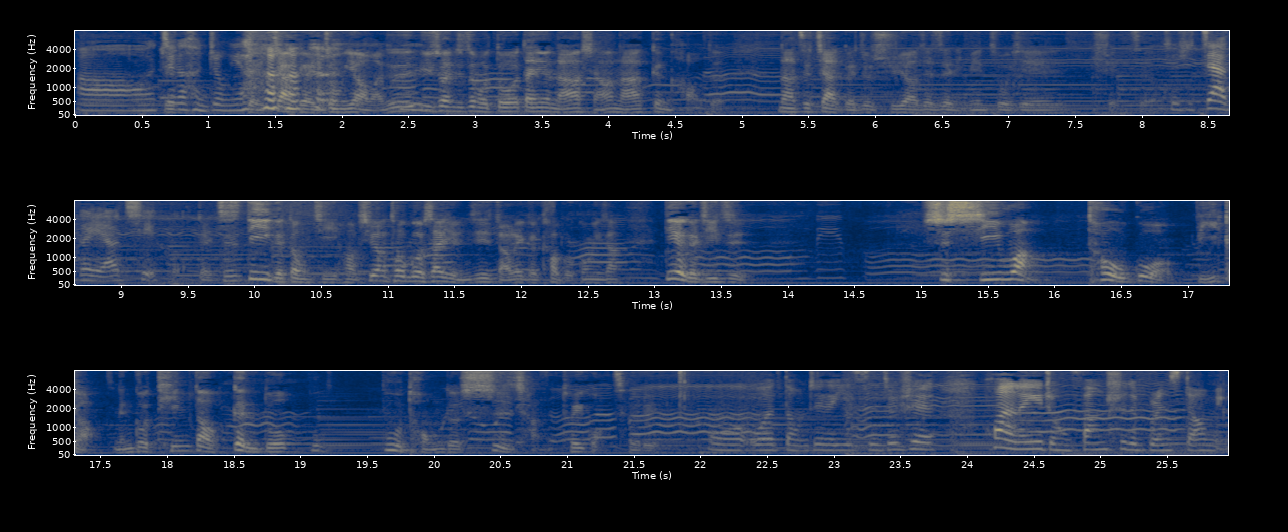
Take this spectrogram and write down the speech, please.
哦，这个很重要。对，价格很重要嘛，就是预算就这么多，但又拿到想要拿到更好的，那这价格就需要在这里面做一些。选择就是价格也要契合，对，这是第一个动机哈，希望透过筛选机制找到一个靠谱供应商。第二个机制是希望透过比稿能够听到更多不不同的市场推广策略。我我懂这个意思，就是换了一种方式的 brainstorming。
